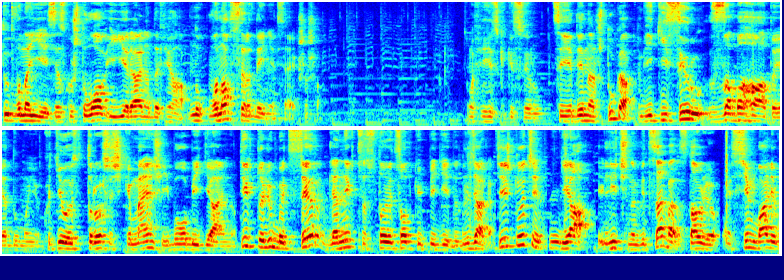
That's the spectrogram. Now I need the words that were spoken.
тут вона є. Я скуштував і її реально дофіга. Ну, вона всередині вся, якщо що. Офігеть, скільки сиру. Це єдина штука, в якій сиру забагато, я думаю. Хотілося трошечки менше і було б ідеально. Ті, хто любить сир, для них це 100% підійде. Друзяка, цій штуці я лічно від себе ставлю 7 балів,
